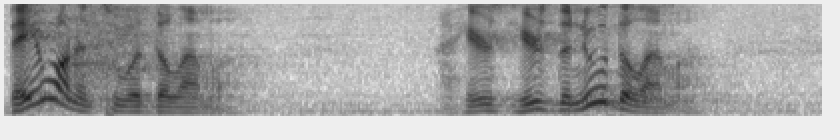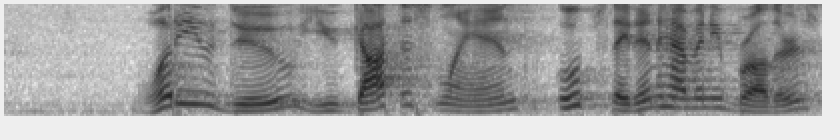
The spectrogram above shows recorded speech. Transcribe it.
they run into a dilemma. Now here's, here's the new dilemma. What do you do? You got this land. Oops, they didn't have any brothers.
